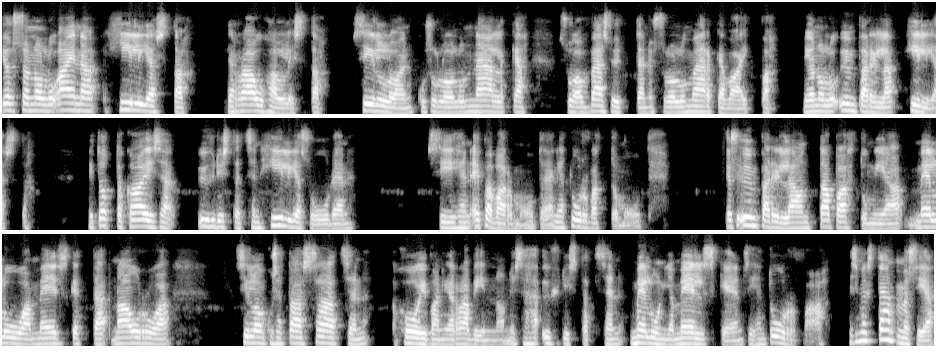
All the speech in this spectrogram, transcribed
Jos on ollut aina hiljasta ja rauhallista silloin, kun sulla on ollut nälkä, sulla on väsyttänyt, sulla on ollut märkävaippa, niin on ollut ympärillä hiljasta. Niin totta kai sä yhdistät sen hiljaisuuden siihen epävarmuuteen ja turvattomuuteen. Jos ympärillä on tapahtumia, melua, melskettä, naurua, silloin kun sä taas saat sen hoivan ja ravinnon, niin sä yhdistät sen melun ja melskeen siihen turvaa. Esimerkiksi tämmöisiä.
